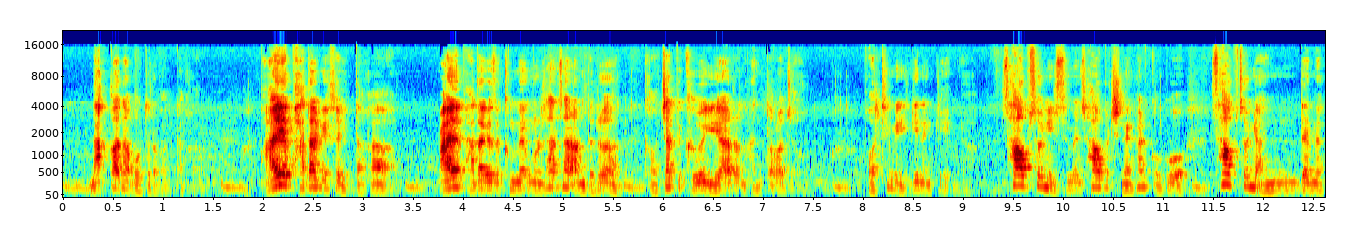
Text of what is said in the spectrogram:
음. 낙관하고 들어갔다가 음. 아예 바닥에서 있다가 음. 아예 바닥에서 금매물을 산 사람들은 음. 그 어차피 그 이하로는 안 떨어져. 음. 버티면 이기는 게임이야. 사업성이 있으면 사업을 진행할 거고 음. 사업성이 안 되면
